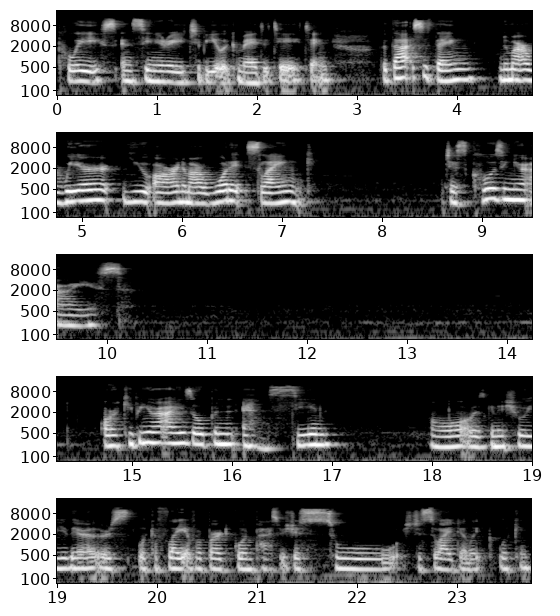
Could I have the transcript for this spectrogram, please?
place and scenery to be like meditating. But that's the thing, no matter where you are, no matter what it's like, just closing your eyes or keeping your eyes open and seeing. Oh, I was gonna show you there. There's like a flight of a bird going past. It's just so, it's just so idyllic looking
